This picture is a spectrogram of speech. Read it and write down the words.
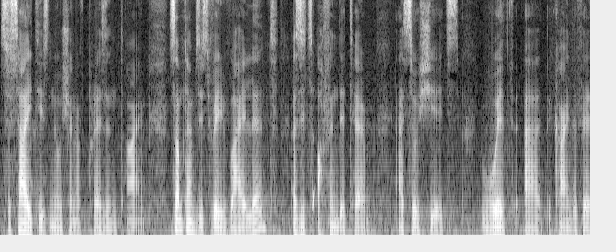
society's notion of present time. Sometimes it's very violent, as it's often the term associates with uh, the kind of a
